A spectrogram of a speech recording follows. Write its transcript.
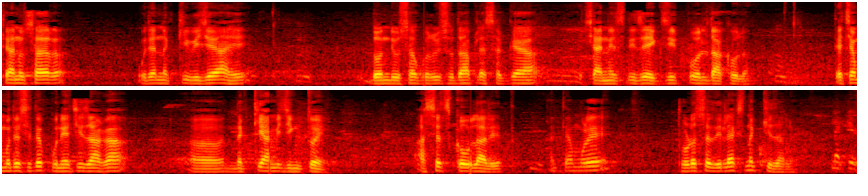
त्यानुसार उद्या नक्की विजय आहे. दोन दिवसापूर्वी सुद्धा आपल्या सगळ्या चॅनेल्सनी जे एक्झिट पोल दाखवलं त्याच्यामध्ये सुद्धा पुण्याची जागा नक्की आम्ही जिंकतोय असेच कौल आलेत. आणि त्यामुळे थोडंसं रिलॅक्स नक्की झालं. नक्कीच.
